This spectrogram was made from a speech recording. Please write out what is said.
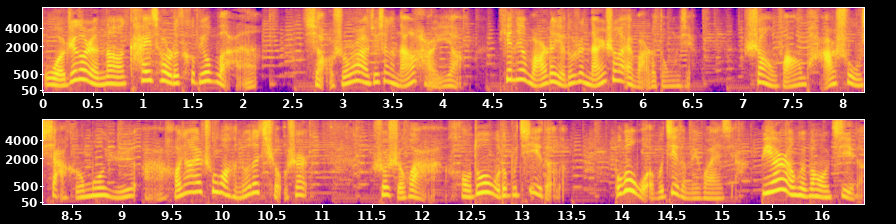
我这个人呢，开窍的特别晚，小时候啊，就像个男孩一样，天天玩的也都是男生爱玩的东西，上房、爬树、下河、摸鱼啊，好像还出过很多的糗事儿。说实话啊，好多我都不记得了。不过我不记得没关系啊，别人会帮我记得。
